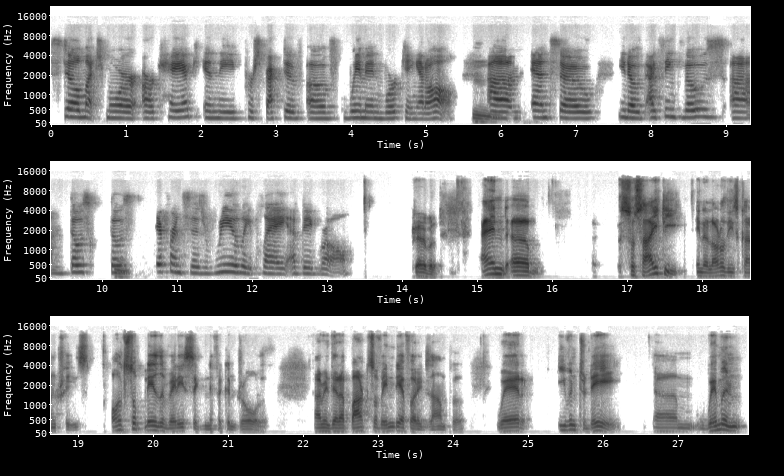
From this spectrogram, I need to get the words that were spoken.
still much more archaic in the perspective of women working at all. Mm. and so you know I think those um, those those mm. differences really play a big role. Incredible. And um, society in a lot of these countries also plays a very significant role. I mean, there are parts of India, for example, where even today, um, women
